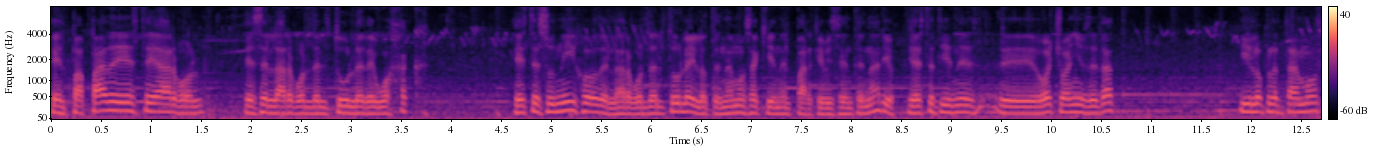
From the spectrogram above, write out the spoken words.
El papá de este árbol es el árbol del tule de Oaxaca. Este es un hijo del árbol del tule y lo tenemos aquí en el Parque Bicentenario. Este tiene eh, ocho años de edad y lo plantamos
